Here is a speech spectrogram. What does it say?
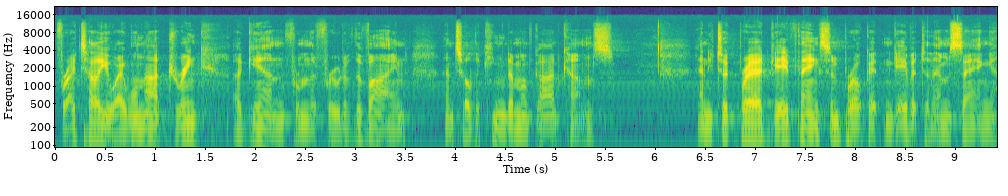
for I tell you, I will not drink again from the fruit of the vine until the kingdom of God comes. And he took bread, gave thanks, and broke it, and gave it to them, saying,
